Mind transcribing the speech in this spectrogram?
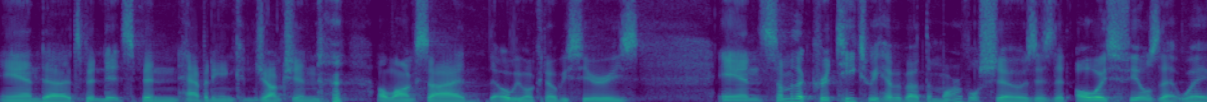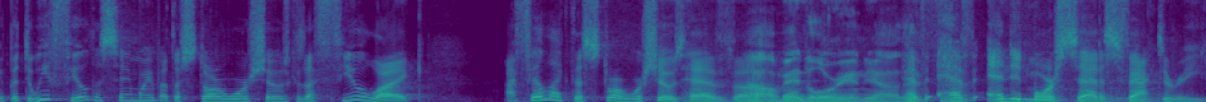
and uh, it's been it's been happening in conjunction alongside the Obi Wan Kenobi series. And some of the critiques we have about the Marvel shows is that it always feels that way. But do we feel the same way about the Star Wars shows? Because I feel like I feel like the Star Wars shows have Oh, um, Mandalorian, yeah. have they've- ended more satisfactory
